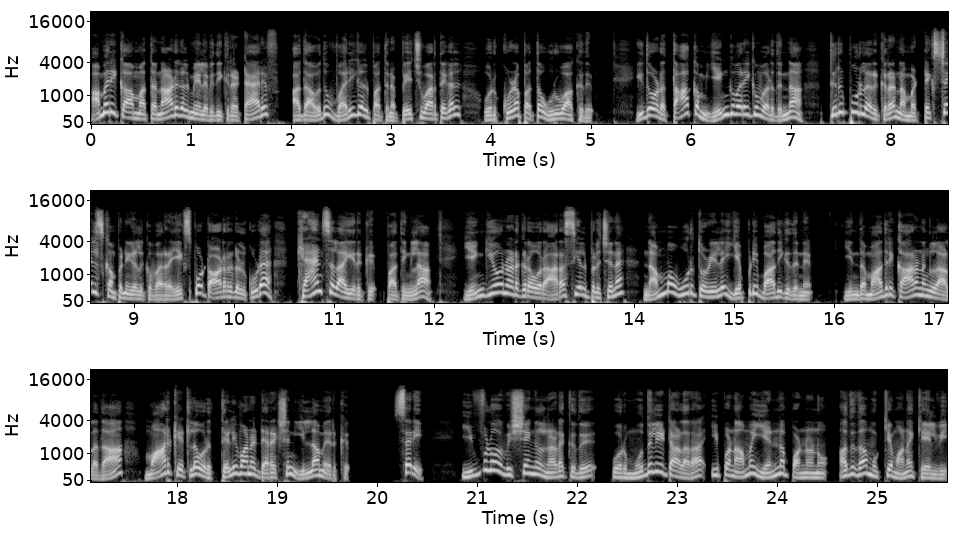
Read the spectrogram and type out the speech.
அமெரிக்கா மத்த நாடுகள் மேல விதிக்கிற டேரிஃப் அதாவது வரிகள் பத்தின பேச்சுவார்த்தைகள் ஒரு குழப்பத்தை உருவாக்குது. இதோட தாக்கம் எங்க வரைக்கும் வருதுன்னா திருப்பூர்ல இருக்கிற நம்ம டெக்ஸ்டைல்ஸ் கம்பெனிகளுக்கு வர எக்ஸ்போர்ட் ஆர்டர்கள் கூட கேன்சல் ஆகிருக்கு பாத்தீங்களா? எங்கேயோ நடக்கிற ஒரு அரசியல் பிரச்சனை நம்ம ஊர் தொழிலை எப்படி பாதிக்குதுன்னு. இந்த மாதிரி காரணங்களால தான் மார்க்கெட்ல ஒரு தெளிவான டைரக்ஷன் இல்லாம இருக்கு. சரி இவ்ளோ விஷயங்கள் நடக்குது ஒரு முதலீட்டாளரா இப்ப நாம என்ன பண்ணணும்? அதுதான் முக்கியமான கேள்வி.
